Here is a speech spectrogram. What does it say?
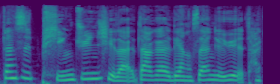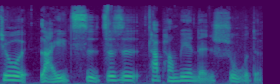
但是平均起来，大概两三个月他就会来一次。这是他旁边人说的。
